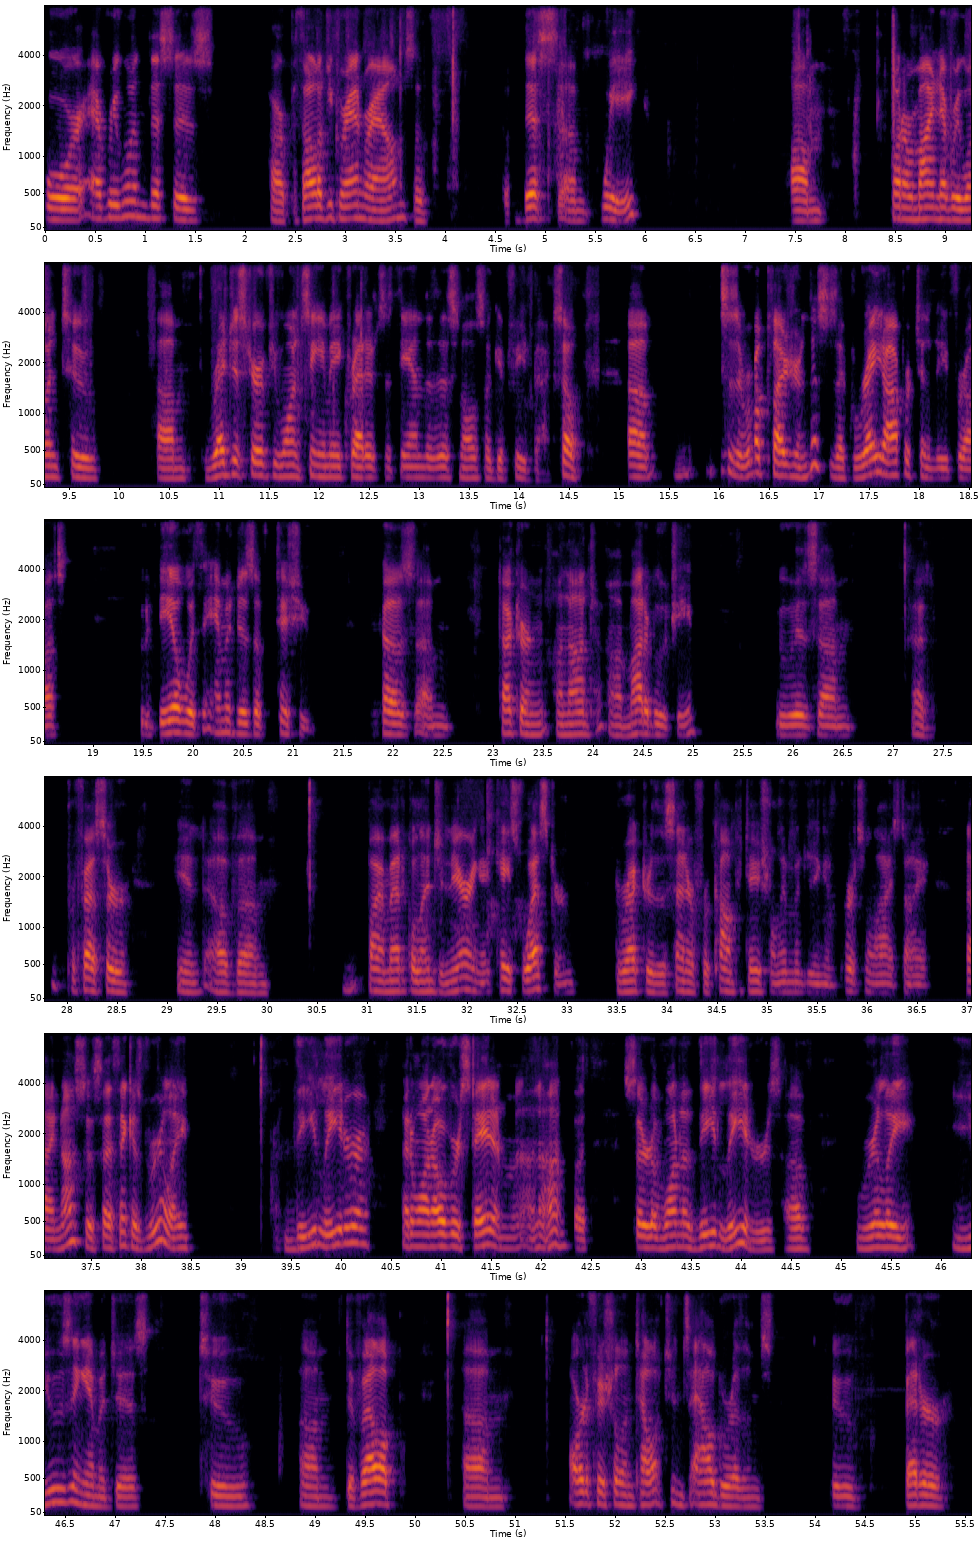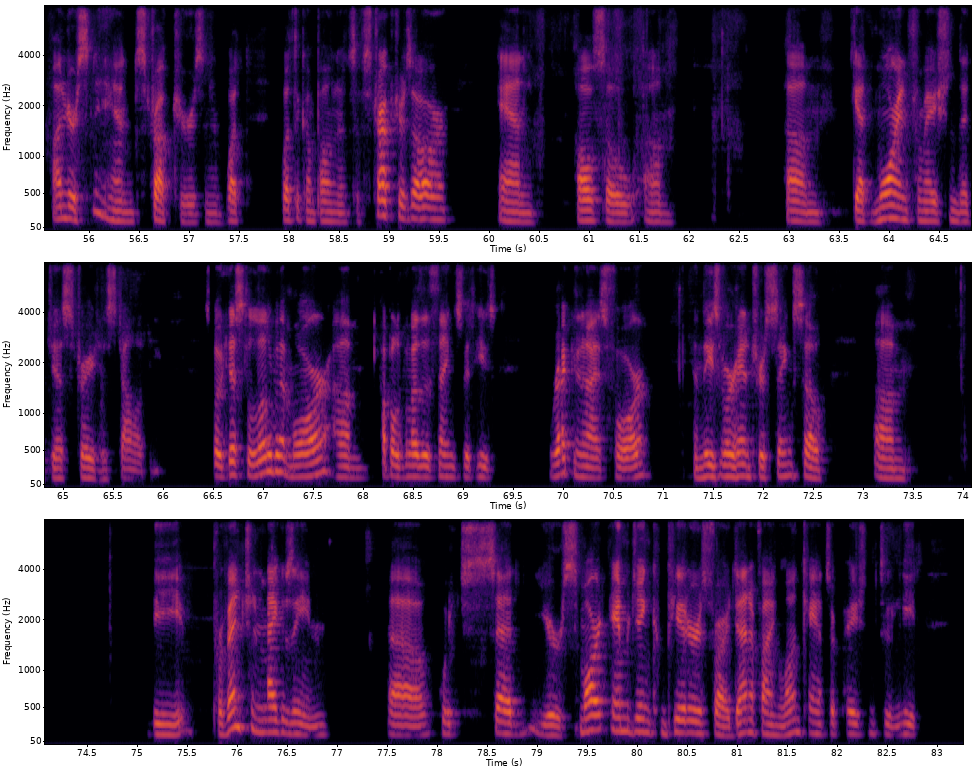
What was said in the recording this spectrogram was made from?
for everyone. This is our pathology grand rounds of, this um, week. Um, I want to remind everyone to um, register if you want CME credits at the end of this and also give feedback. So um, this is a real pleasure and this is a great opportunity for us to deal with images of tissue because um, Dr. Anant uh, Madabhushi, who is um, a professor in, of um, biomedical engineering at Case Western, director of the Center for Computational Imaging and Personalized Di I think is really the leader. I don't want to overstate it, Anant, but sort of one of the leaders of really using images to um, develop um, artificial intelligence algorithms to better understand structures and what, what the components of structures are, and also um, um, get more information than just straight histology. So just a little bit more, a um, couple of other things that he's recognized for, and these were interesting. So um, the Prevention Magazine, uh, which said your smart imaging computers for identifying lung cancer patients who need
